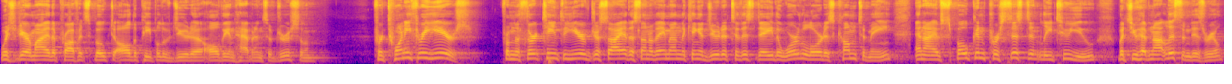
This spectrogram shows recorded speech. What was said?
which Jeremiah the prophet spoke to all the people of Judah, all the inhabitants of Jerusalem. For 23 years, from the 13th year of Josiah, the son of Amon, the king of Judah, to this day, the word of the Lord has come to me, and I have spoken persistently to you, but you have not listened, Israel.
